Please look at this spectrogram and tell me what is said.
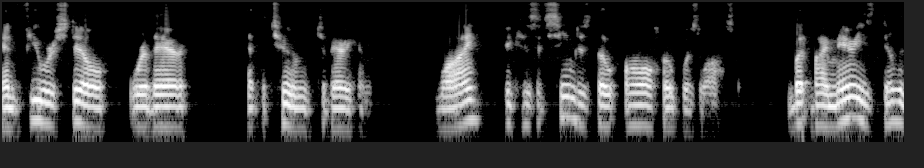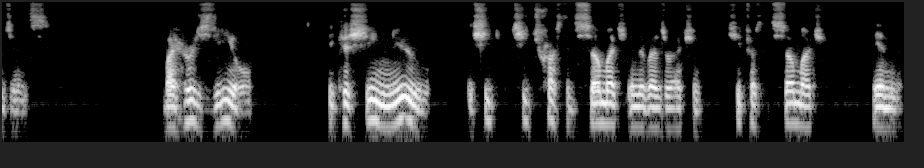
and fewer still were there at the tomb to bury him. Why? Because it seemed as though all hope was lost. But by Mary's diligence, by her zeal, because she knew she she trusted so much in the resurrection. She trusted so much in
